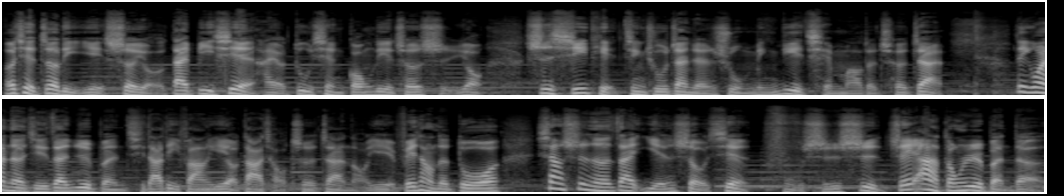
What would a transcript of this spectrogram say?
而且这里也设有代币线还有渡线公列车使用，是西铁进出站人数名列前茅的车站。另外呢，其实在日本其他地方也有大桥车站哦，也非常的多，像是呢在岩手县富石市 JR 东日本的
